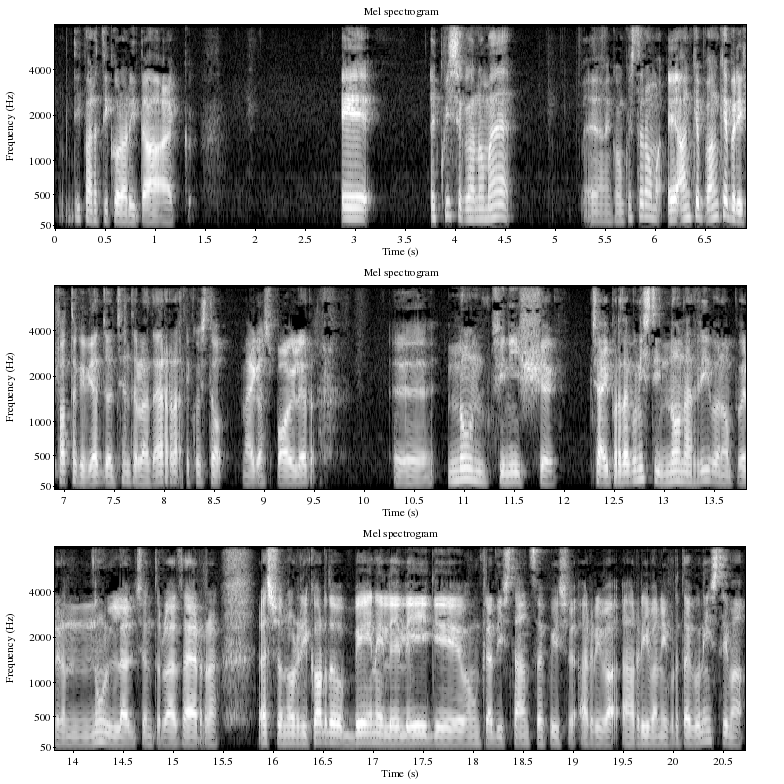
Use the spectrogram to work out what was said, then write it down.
di particolarità, ecco. E, e qui secondo me eh, con questa Roma, e anche, anche, per il fatto che viaggia al centro della Terra, e questo mega spoiler, eh, non finisce, cioè i protagonisti non arrivano per nulla al centro della Terra. Adesso non ricordo bene le leghe, comunque a distanza a cui arriva, arrivano i protagonisti, ma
